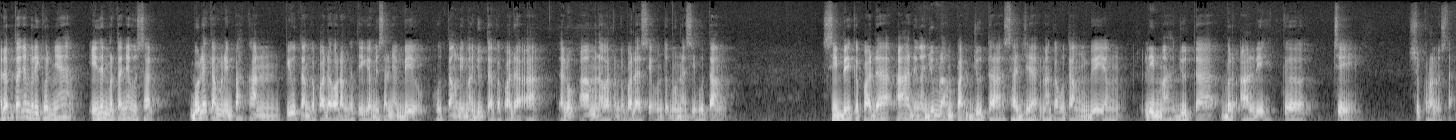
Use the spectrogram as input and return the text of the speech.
Ada pertanyaan berikutnya, izin bertanya Ustaz, bolehkah melimpahkan piutang kepada orang ketiga? Misalnya B hutang 5 juta kepada A, lalu A menawarkan kepada C untuk melunasi hutang. Si B kepada A dengan jumlah 4 juta saja, maka hutang B yang 5 juta beralih ke C. Syukran Ustaz.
